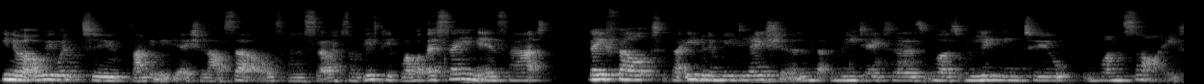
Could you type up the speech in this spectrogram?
you know, we went to family mediation ourselves, and so I have some of these people, and what they're saying is that they felt that even in mediation, that the mediators were leaning to one side.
